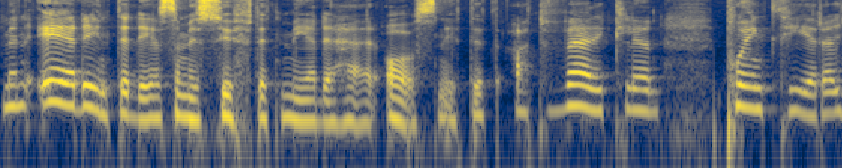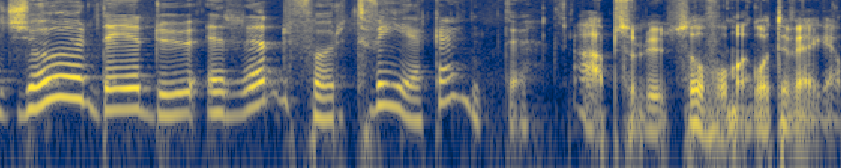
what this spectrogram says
Men är det inte det som är syftet med det här avsnittet? Att verkligen poängtera, gör det du är rädd för, tveka inte. Absolut, så får man gå tillväga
